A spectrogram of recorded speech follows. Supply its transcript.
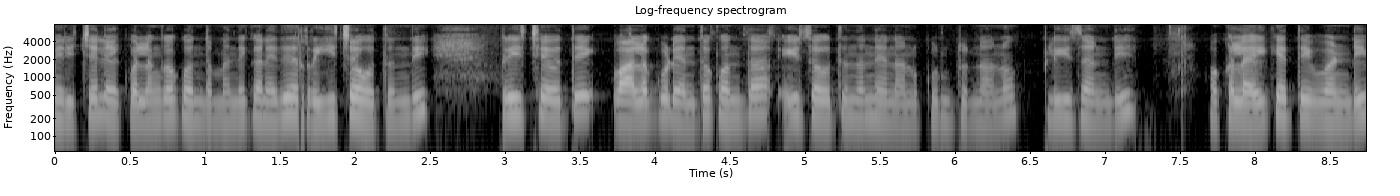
మీరు ఇచ్చే లైక్ కొంతమందికి అనేది రీచ్ అవుతుంది. రీచ్ అయితే వాళ్ళకు కూడా ఎంతో కొంత యూజ్ అవుతుందని నేను అనుకుంటున్నాను. ప్లీజ్ అండి ఒక లైక్ అయితే ఇవ్వండి.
